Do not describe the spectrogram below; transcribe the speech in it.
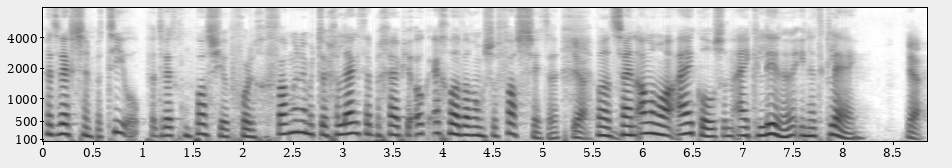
Het wekt sympathie op, het wekt compassie op voor de gevangenen, maar tegelijkertijd begrijp je ook echt wel waarom ze vastzitten. Ja. Want het zijn allemaal eikels en eikelinnen in het klein. Ja.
